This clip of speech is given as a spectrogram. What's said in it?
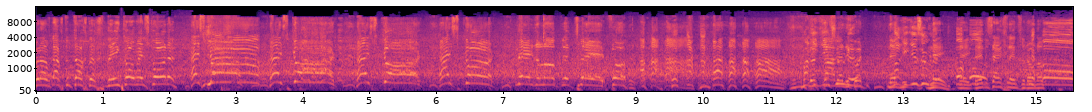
vanaf 88. De inkomen en scoren. Hij scoort! Ja! Hij scoort! Hij scoort! Hij scoort! Nederland met 2-1 voor. Mag ik je zoenen? Nee, Mag ik je zoenen? Nee, nee, nee, er zijn grenzen, Ronald. Oh,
